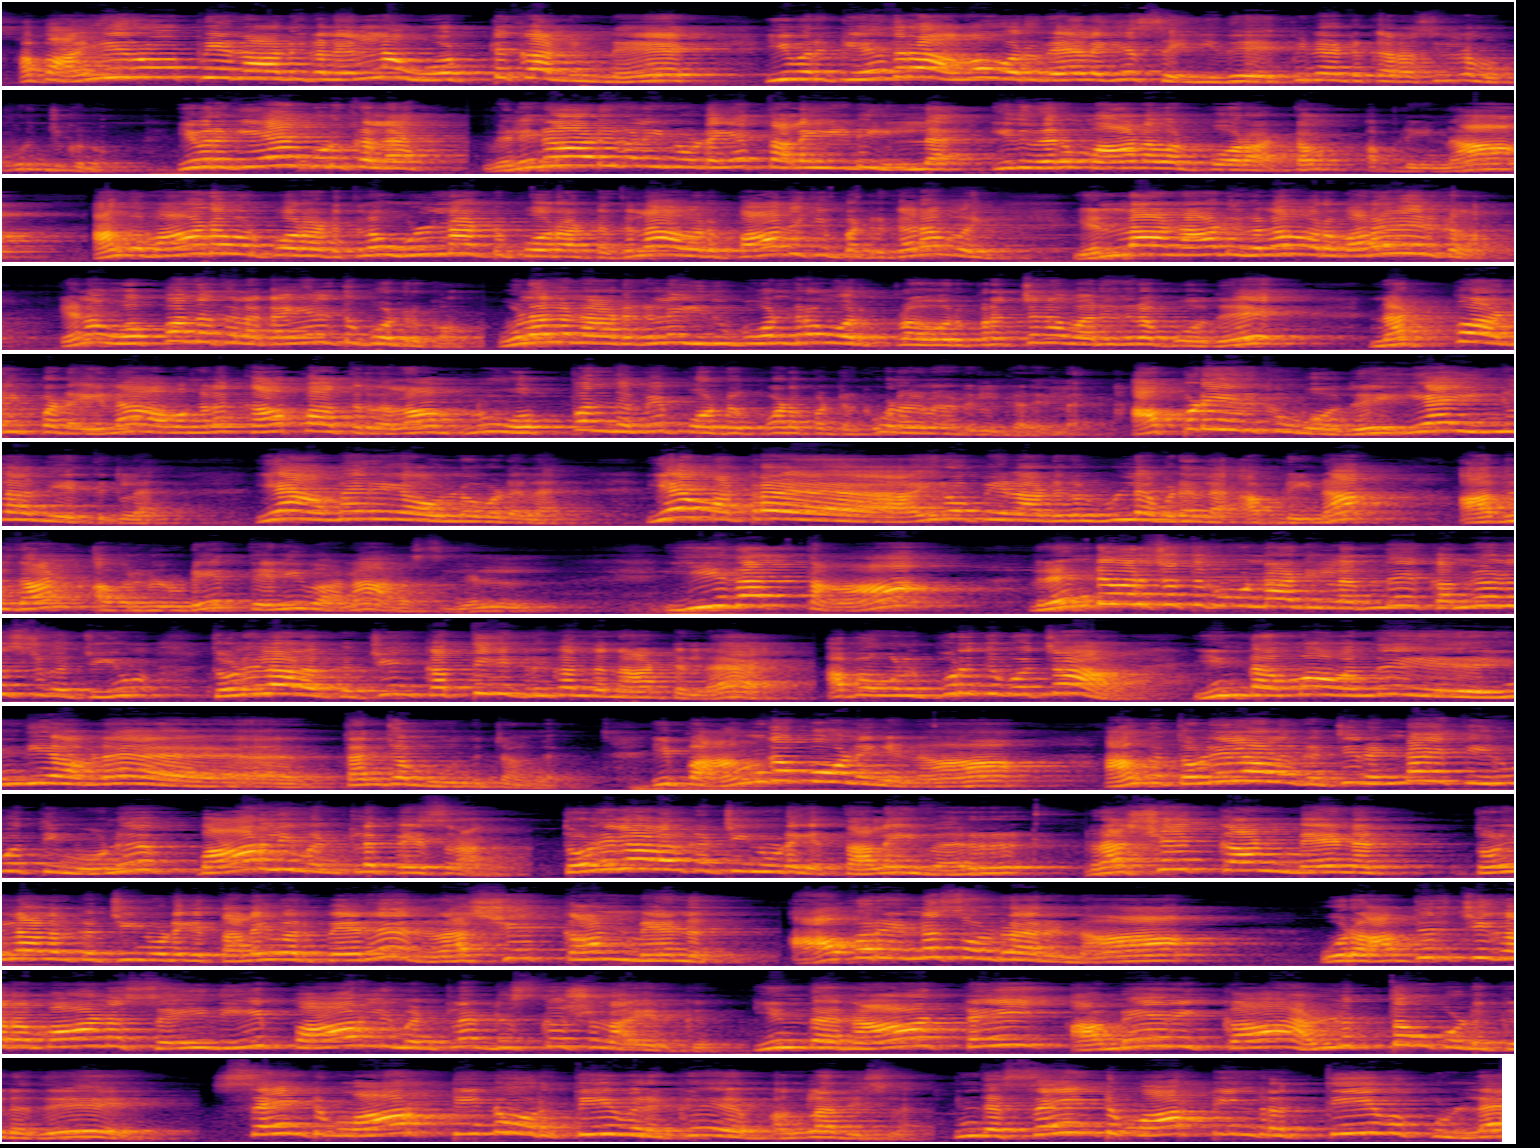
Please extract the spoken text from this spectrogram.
அப்ப ஐரோப்பிய நாடுகள் எல்லாம் ஒட்டுக்கா நின்று இவருக்கு எதிராக ஒரு வேலையை செய்யுது. பின்னாட்டுக்கு அரசியல் நம்ம புரிஞ்சுக்கணும். இவருக்கு ஏன் கொடுக்கல? வெளிநாடுகளினுடைய தலையீடு இல்ல. இது வெறும் மாணவர் போராட்டம் அப்படின்னா அங்க மாணவர் போராட்டத்துல உள்நாட்டு போராட்டத்துல அவர் பாதிக்கப்பட்டிருக்காரு. அவர் எல்லா நாடுகளும் அவர் வரவேற்கலாம். ஏன்னா ஒப்பந்தத்துல கையெழுத்து போட்டிருக்கோம். உலக நாடுகளில் இது போன்ற ஒரு ஒரு பிரச்சனை வருகிற போது நட்பு அடிப்படையில அவங்கள காப்பாத்துறதெல்லாம் ஒப்பந்தமே போட்டு போடப்பட்டிருக்கு உலக நாடுகள் கடையில. அப்படி இருக்கும்போது ஏன் இங்கிலாந்து ஏத்துக்கல? ஏன் அமெரிக்கா உள்ள விடலை? ஏன் மற்ற ஐரோப்பிய நாடுகள் உள்ள விடலை அப்படின்னா அதுதான் அவர்களுடைய தெளிவான அரசியல். இதைத்தான் ரெண்டு வருஷத்துக்கு முன்னாடில இருந்து கம்யூனிஸ்ட் கட்சியும் தொழிலாளர் கட்சியும் கத்திக்கிட்டு இருக்கு அந்த நாட்டில். அப்ப உங்களுக்கு புரிஞ்சு போச்சா? இந்த அம்மா வந்து இந்தியாவில் தஞ்சம் புகுந்துட்டாங்க. இப்போ அங்க போனீங்கன்னா அங்க தொழிலாளர் கட்சி ரெண்டாயிரத்தி இருபத்தி மூணு பார்லிமெண்ட்ல பேசுறாங்க. தொழிலாளர் கட்சியினுடைய தலைவர் ரஷீத் கான் மேனன். தொழிலாளர் கட்சியினுடைய தலைவர் பேரு ரஷீத் கான் மேனன். அவர் என்ன சொல்றாருன்னா ஒரு அதிர்ச்சிகரமான செய்தி பார்லிமெண்ட்ல டிஸ்கஷன் ஆயிருக்கு. இந்த நாட்டை அமெரிக்கா அழுத்தம் கொடுக்கிறது. செயின்ட் மார்டின் ஒரு தீவு இருக்கு பங்களாதேஷ்ல. இந்த செயின்ட் மார்டின்ற தீவுக்குள்ள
